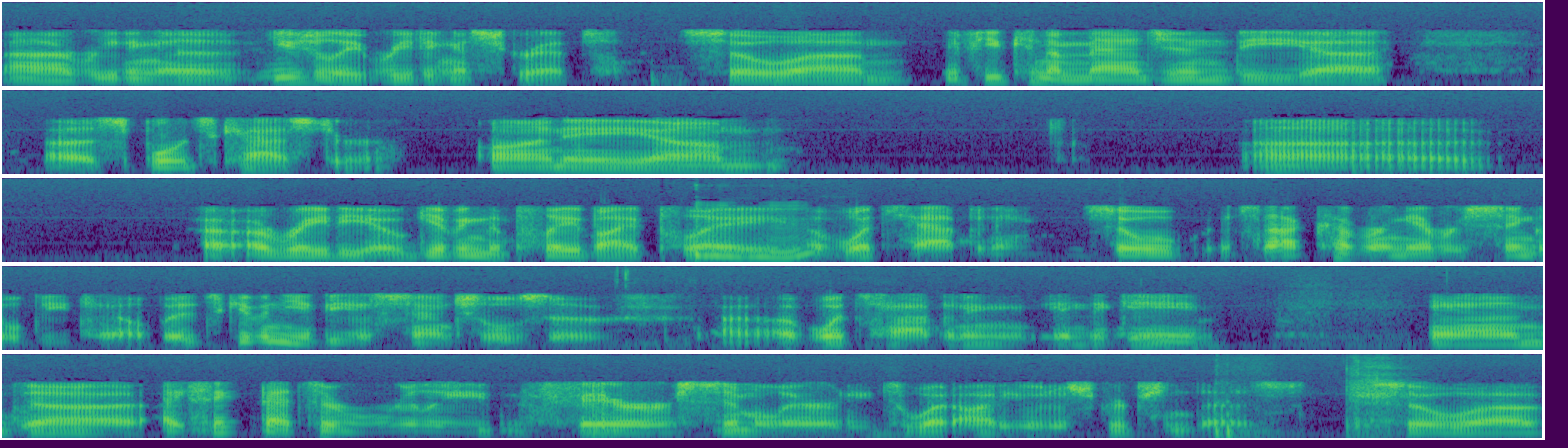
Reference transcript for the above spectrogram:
uh, reading a usually reading a script. So um, if you can imagine the uh, uh, sportscaster on a um, uh, a radio giving the play-by-play mm-hmm. of what's happening. So it's not covering every single detail, but it's giving you the essentials of uh, of what's happening in the game. And uh, I think that's a really fair similarity to what audio description does. So uh,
